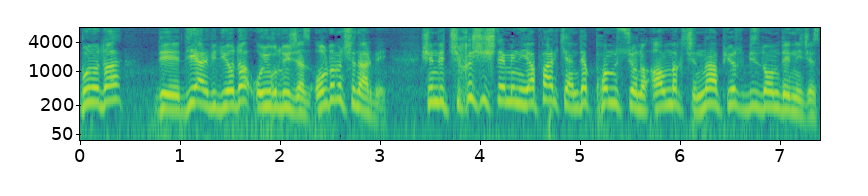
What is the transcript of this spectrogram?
Bunu da diğer videoda uygulayacağız. Oldu mu Çınar Bey? Şimdi çıkış işlemini yaparken de komisyonu almak için ne yapıyoruz? Biz de onu deneyeceğiz.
